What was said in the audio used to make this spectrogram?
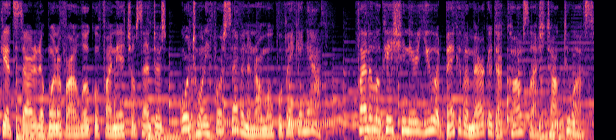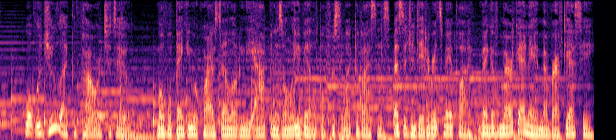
Get started at one of our local financial centers or 24 7 in our mobile banking app. Find a location near you at bankofamerica.com slash talk to us. What would you like the power to do? Mobile banking requires downloading the app and is only available for select devices. Message and data rates may apply. Bank of America and a member FDIC.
